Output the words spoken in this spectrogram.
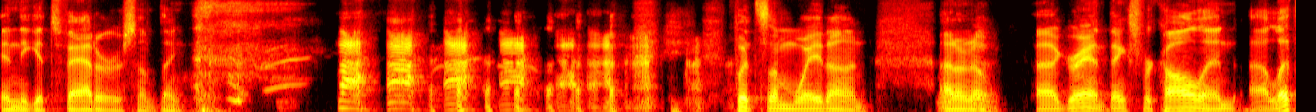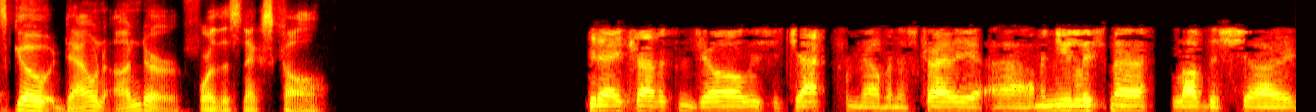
and he gets fatter or something put some weight on i don't know uh, grant thanks for calling uh, let's go down under for this next call G'day, Travis and Joel. This is Jack from Melbourne, Australia. Uh, I'm a new listener. Love the show.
